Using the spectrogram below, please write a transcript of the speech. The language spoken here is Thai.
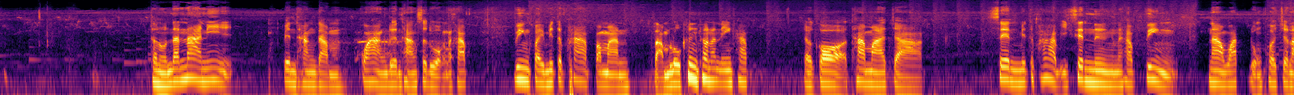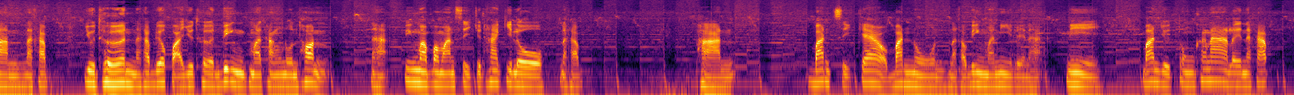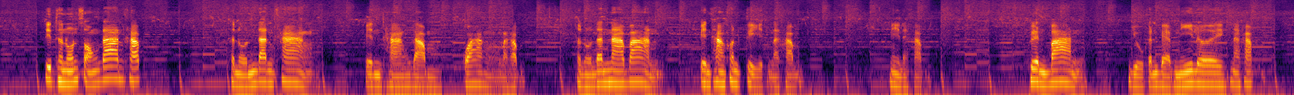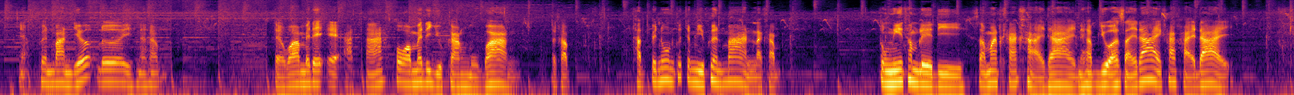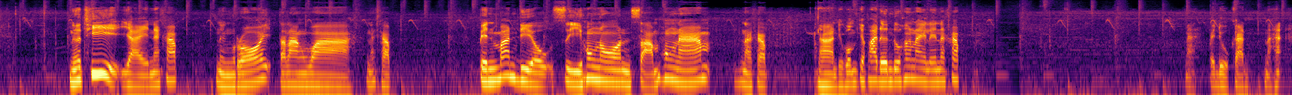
ถนนด้านหน้านี่เป็นทางดำกว้างเดินทางสะดวกนะครับ วิ่งไปมิตรภาพประมาณ3โลครึ่งเท่านั้นเองครับ แล้วก็ถ้ามาจากเส้นมิตรภาพอีกเส้นหนึ่งนะครับ วิ่งหน้าวัดหลวงพ่อจรันนะครับยูเทิร์นนะครับเลี้ยวขวายูเทิร์นวิ่งมาทางนนท่อนนะฮะวิ่งมาประมาณ 4.5 กิโลนะครับ ผ่านบ้านสีแก้วบ้านโนนนะครับ วิ่งมานี่เลยนะนี่บ้านอยู่ตรงข้างหน้าเลยนะครับ ติดถนนสองด้านครับ ถนนด้านข้างเป็นทางดำกว้างนะครับ ถนนด้านหน้าบ้านเป็นทางคอนกรีตนะครับ นี่นะครับ เพื่อนบ้านอยู่กันแบบนี้เลยนะครับเนี่ยเพื่อนบ้านเยอะเลยนะครับ แต่ว่าไม่ได้แออัดนะ เพราะว่าไม่ได้อยู่กลางหมู่บ้านนะครับ ถัดไปนู่นก็จะมีเพื่อนบ้านนะครับ ตรงนี้ทำเลดีสามารถค้าขายได้นะครับ อยู่อาศัยได้ค้าขายได้ เนื้อที่ใหญ่นะครับ 100 ตารางวานะครับ เป็นบ้านเดี่ยว 4 ห้องนอน 3 ห้องน้ำนะครับเดี๋ยวผมจะพาเดินดูข้างในเลยนะครับนะไปดูกันนะฮะ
